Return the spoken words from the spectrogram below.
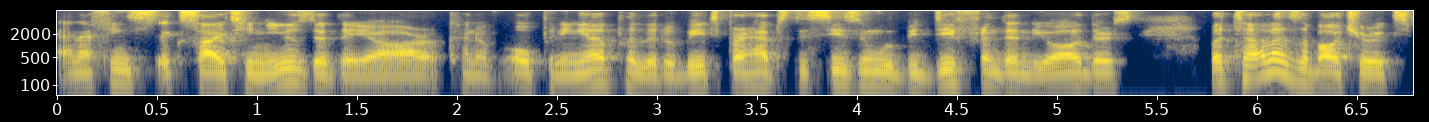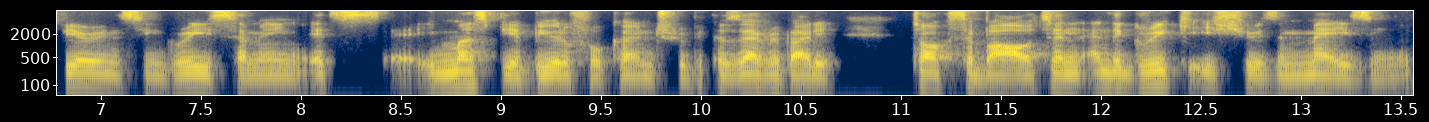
And I think it's exciting news that they are kind of opening up a little bit. Perhaps the season will be different than the others. But tell us about your experience in Greece. I mean, it's it must be a beautiful country because everybody talks about and, and the Greek issue is amazing.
